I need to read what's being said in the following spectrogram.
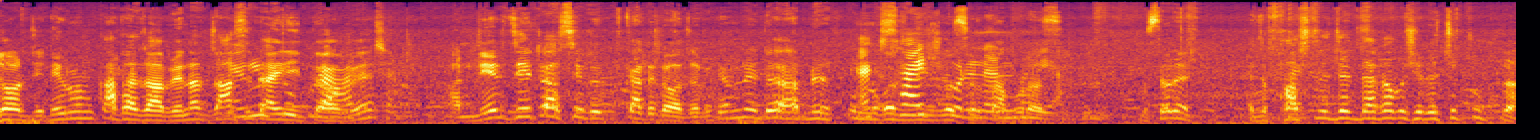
জর্জেট এগুলো কাটা যাবে না যা এগুলো সেটাই নিতে হবে। আচ্ছা। আর নেট যেটা আছে এটা কাটে দেওয়া যাবে। কারণ এটা আপনি করে কাপড় আছে। বুঝতে পারলেন? যে ফার্স্টে যেটা দেখাবো সেটা হচ্ছে টুকরা।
